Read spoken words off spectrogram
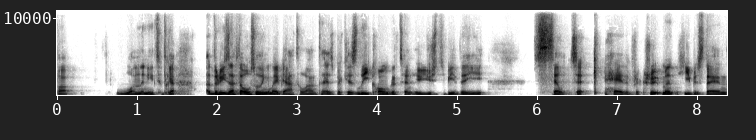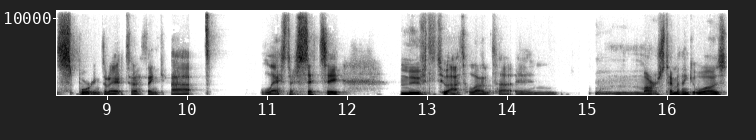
but one that needs to forget. Uh, the reason I also think it might be Atalanta is because Lee Congerton, who used to be the Celtic head of recruitment, he was then sporting director, I think, at Leicester City, moved to Atalanta in March time, I think it was,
